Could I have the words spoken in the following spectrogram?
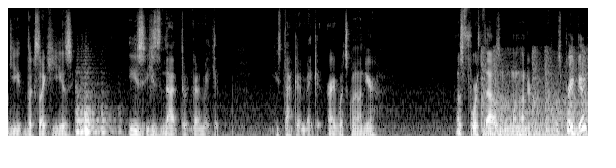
He looks like he is, he's, he's not going to make it. He's not going to make it. All right, what's going on here? That's 4,100. That's pretty good.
